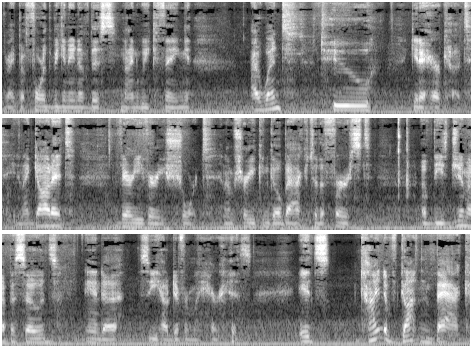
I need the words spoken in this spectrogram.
right before the beginning of this nine week thing, I went to get a haircut and I got it very, very short. And I'm sure you can go back to the first of these gym episodes and uh, see how different my hair is. It's kind of gotten back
